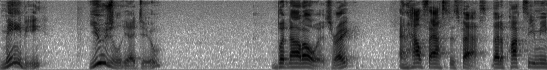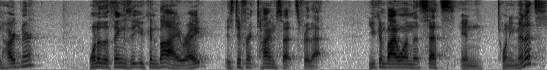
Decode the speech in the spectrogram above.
Maybe, usually I do, but not always, right? And how fast is fast? That epoxyamine hardener, one of the things that you can buy, right, is different time sets for that. You can buy one that sets in 20 minutes,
